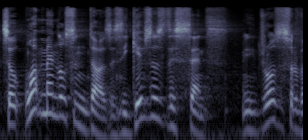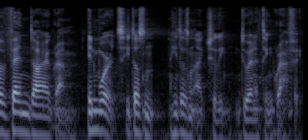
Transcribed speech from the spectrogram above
so what mendelssohn does is he gives us this sense he draws a sort of a Venn diagram in words. He doesn't, he doesn't actually do anything graphic.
